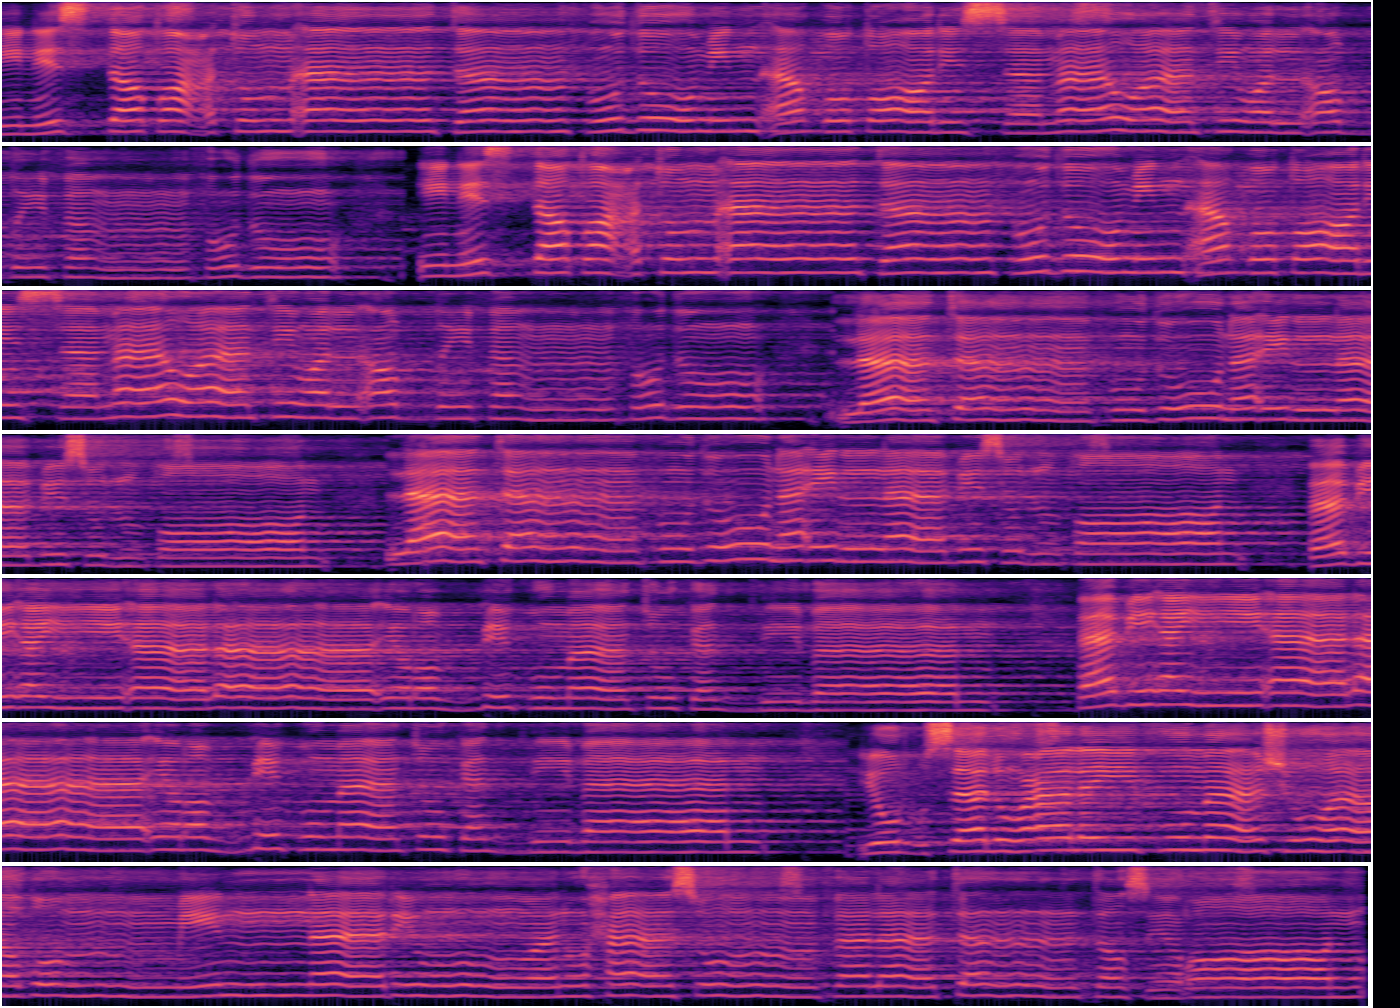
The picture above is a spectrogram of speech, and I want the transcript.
إن استطعتم أن تنفذوا من أقطار السماوات والأرض فانفذوا. إن استطعتم أن تنفذوا من أقطار السماوات والأرض فانفذوا. لا تنفذون إلا بسلطان. لا تنفذون إلا بسلطان. فبأي آلاء ربكما تكذبان فبأي آلاء ربكما تكذبان يرسل عليكما شواظ من نار ونحاس فلا تنتصران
